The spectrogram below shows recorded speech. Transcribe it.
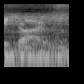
Pilot, accidente.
